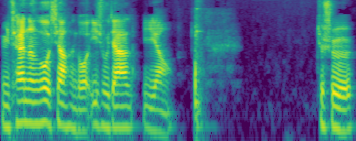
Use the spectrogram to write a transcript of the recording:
你才能够像很多艺术家一样，就是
